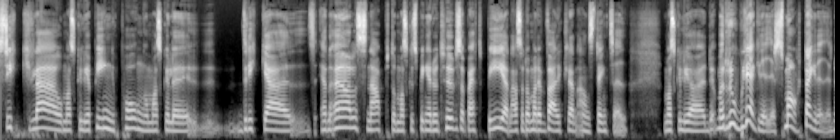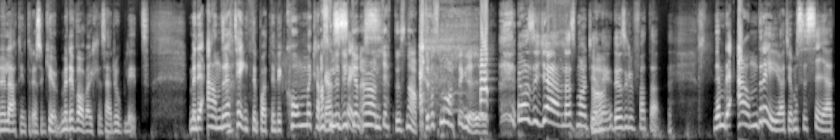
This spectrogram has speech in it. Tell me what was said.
cykla och man skulle göra pingpong och man skulle eh, dricka en öl snabbt och man skulle springa runt huset på ett ben. Alltså de hade verkligen ansträngt sig. Man skulle göra var roliga grejer, smarta grejer. Nu lät inte det så kul, men det var verkligen så här roligt. Men det andra jag tänkte på att när vi kommer klockan Man skulle dricka sex, en öl jättesnabbt. Det var smarta grejer. det var så jävla smart Jenny, Ja. det skulle du fatta. Nej, men det andra är ju att jag måste säga att,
